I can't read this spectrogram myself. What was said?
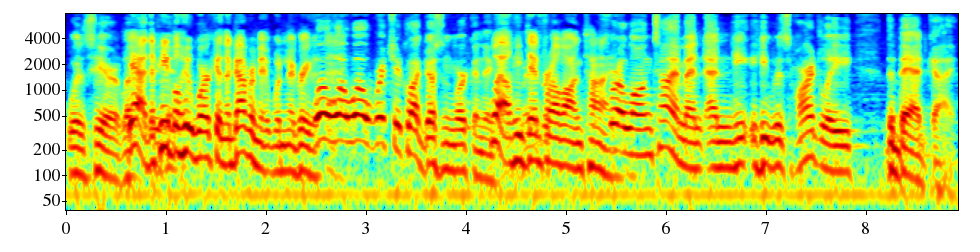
was here. Last Yeah, the people who work in the government wouldn't agree with Well, that. well, well. Richard Clarke doesn't work in the. Well, he did for a long time. For a long time, and and he he was hardly the bad guy.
